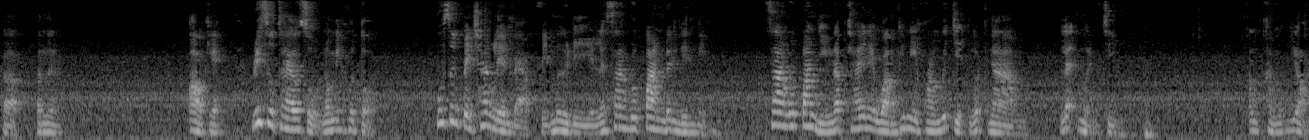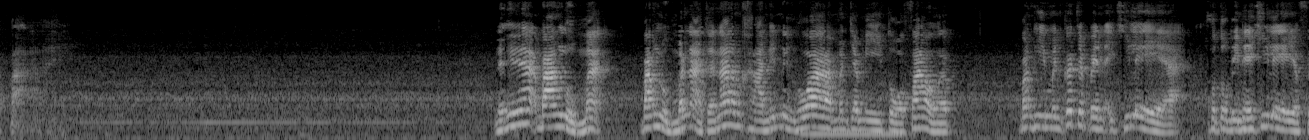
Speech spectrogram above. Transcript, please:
เออแป๊บนึงอ๋อโอเค ริสุไทโอสุโนมิโคโตะ ผู้ซึ่งเป็นช่างเรียนแบบฝีมือดี และสร้างรูปปั้นด้วยดินเหนียวสร้างรูปปั้นหญิงรับใช้ในวังที่มีความวิจิตรงดงาม และเหมือนจริงเอาคำมุกหยอดไปในที่นี้บางหลุมอะบางหลุมมันอาจจะน่ารำคาญนิดนึงเพราะว่ามันจะมีตัวเฝ้าครับ บางทีมันก็จะเป็นไอ้คิเลอะโคโตบินเนคิเลยาเฟ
